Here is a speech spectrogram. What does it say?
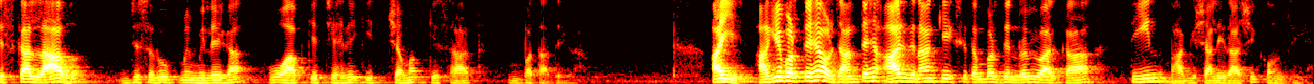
इसका लाभ जिस रूप में मिलेगा वो आपके चेहरे की चमक के साथ बता देगा। आइए, आगे बढ़ते हैं और जानते हैं आज दिनांक एक सितंबर, दिन रविवार का तीन भाग्यशाली राशि कौन सी है?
